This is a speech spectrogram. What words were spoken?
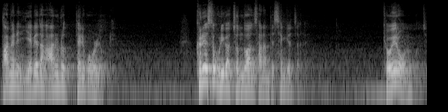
다음에는 예배당 안으로 데리고 오려고 그래요. 그래서 우리가 전도한 사람들 생겼잖아요. 교회로 오는 거죠.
